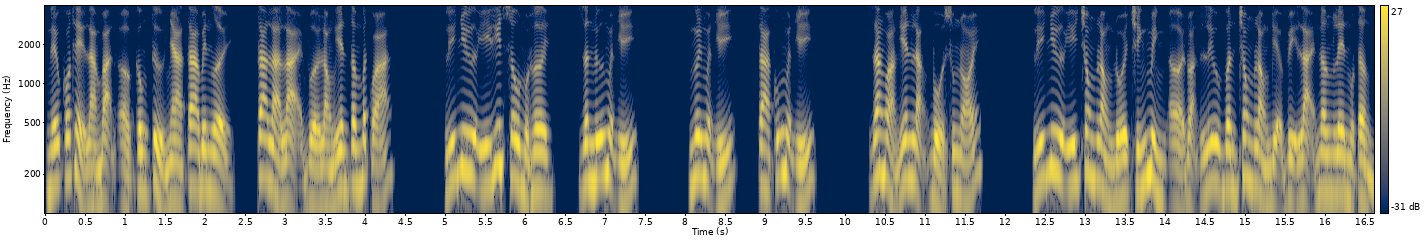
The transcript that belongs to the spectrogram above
nếu có thể làm bạn ở công tử nhà ta bên người, ta là lại vừa lòng yên tâm bất quá. Lý Như Ý hít sâu một hơi, dân nữ nguyện ý. Ngươi nguyện ý, ta cũng nguyện ý. Giang Hoản yên lặng bổ sung nói. Lý Như Ý trong lòng đối chính mình ở đoạn Lưu Vân trong lòng địa vị lại nâng lên một tầng,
